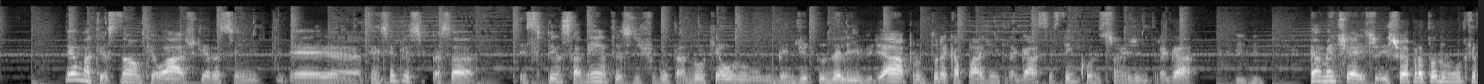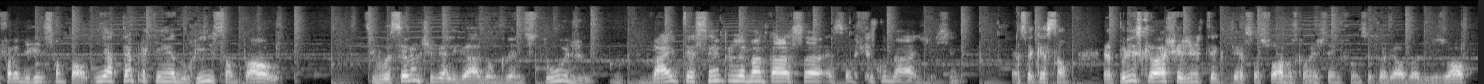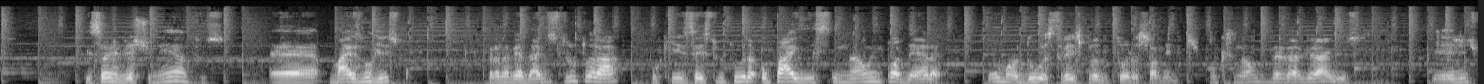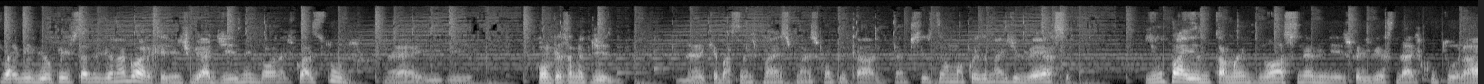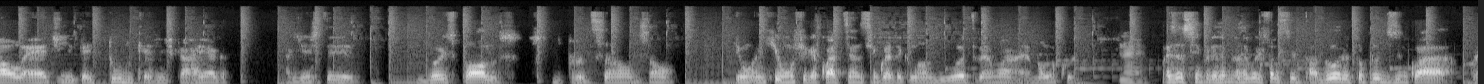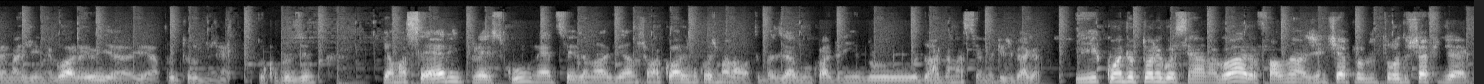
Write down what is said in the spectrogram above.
tem uma questão que eu acho que era assim: é, tem sempre esse, essa, esse pensamento, esse dificultador que é o, o bendito do delivery. Ah, a produtora é capaz de entregar, vocês têm condições de entregar? Uhum. Realmente é isso. Isso é para todo mundo que é fora de Rio e São Paulo. E até para quem é do Rio e São Paulo, se você não tiver ligado a um grande estúdio, vai ter sempre levantar essa, essa dificuldade, assim, essa questão. É por isso que eu acho que a gente tem que ter essas formas, como a gente tem no Fundo Setorial do Audiovisual, que são investimentos é, mais no risco, para, na verdade, estruturar, porque você estrutura o país e não empodera uma, duas, três produtoras somente, porque senão vai virar isso. E a gente vai viver o que a gente está vivendo agora, que a gente vê a Disney dona de quase tudo, né? E, e com o pensamento Disney, né? Que é bastante mais, mais complicado. Então é preciso ter uma coisa mais diversa. E um país do tamanho do nosso, né, Vinícius, com a diversidade cultural, étnica e tudo que a gente carrega, a gente ter dois polos de produção são em que um fica 450 quilômetros do outro é uma, é uma loucura. É. Mas assim, por exemplo, nessa coisa de facilitador, eu estou produzindo com a, com a Imagine agora, eu e a, e a produtora do Gênero, estou coproduzindo, que é uma série pré-school, né, de 6 a 9 anos, chama Cosmo Cosmonauta, baseado num quadrinho do Eduardo Damasceno, aqui de BH. E quando eu estou negociando agora, eu falo, não, a gente é produtor do Chef Jack.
